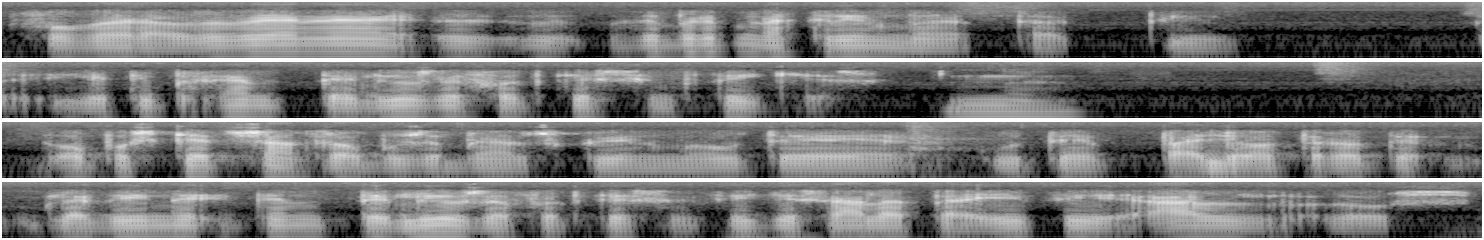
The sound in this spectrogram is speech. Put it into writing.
φοβερά. Βέβαια είναι, δεν πρέπει να κρίνουμε τα, τη, γιατί υπήρχαν τελείως διαφορετικές συνθήκες. Ναι. Όπως και τους ανθρώπους δεν πρέπει να τους κρίνουμε, ούτε, ούτε παλιότερα. Ούτε, δηλαδή είναι, ήταν τελείως διαφορετικές συνθήκες, άλλα τα ήθη, άλλος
